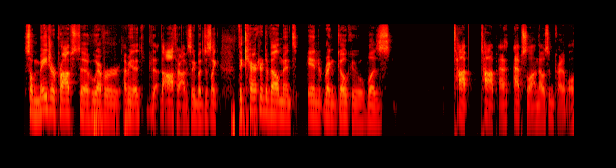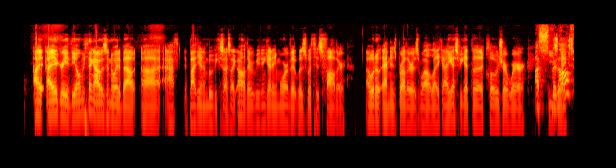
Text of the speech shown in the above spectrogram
so major props to whoever. I mean, it's the, the author obviously, but just like the character development in Rengoku was top top epsilon. That was incredible. I, I agree. The only thing I was annoyed about uh after by the end of the movie because I was like, oh, there we didn't get any more of it was with his father. I would have and his brother as well. Like I guess we get the closure where A he's spinoff. like s-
